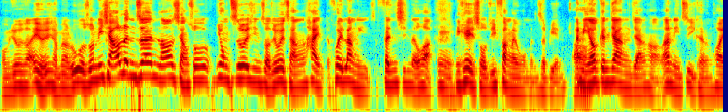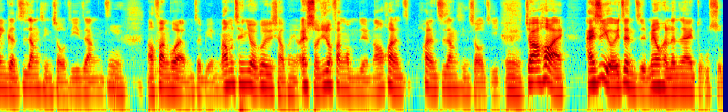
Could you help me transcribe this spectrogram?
我们就会说，哎、有些小朋友如果说你想要认真，然后想说用智慧型手机会常害会让你分心的话，嗯。你可以手机放来我们这边，那、哦你要跟家长讲好，那你自己可能换一个智障型手机这样子，嗯。然后放过来我们这边。然后我们曾经有过一个小朋友，哎、手机就放过我们这边，然后换了换了智障型手机，嗯。就他后来还是有一阵子没有很认真在读书，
